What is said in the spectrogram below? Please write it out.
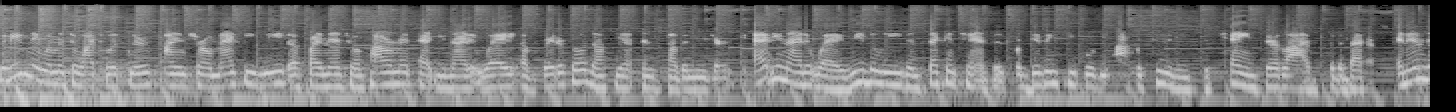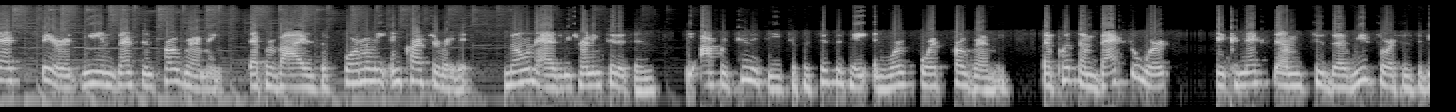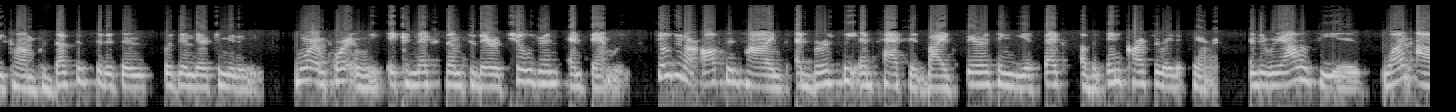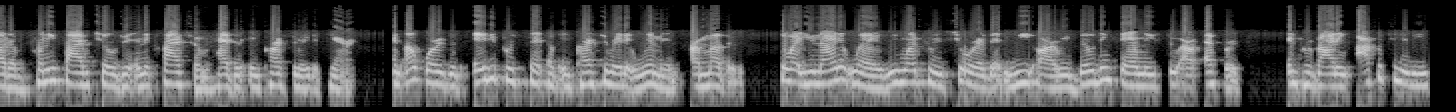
Good evening, Women to Watch listeners. I am Cheryl Mackey, lead of financial empowerment at United Way of Greater Philadelphia and Southern New Jersey. At United Way, we believe in second chances for giving people the opportunity to change their lives for the better. And in that spirit, we invest in programming that provides the formerly incarcerated, known as returning citizens, the opportunity to participate in workforce programming that puts them back to work and connects them to the resources to become productive citizens within their communities. More importantly, it connects them to their children and families. Children are oftentimes adversely impacted by experiencing the effects of an incarcerated parent. And the reality is, one out of 25 children in the classroom has an incarcerated parent. And upwards of 80% of incarcerated women are mothers. So at United Way, we want to ensure that we are rebuilding families through our efforts in providing opportunities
